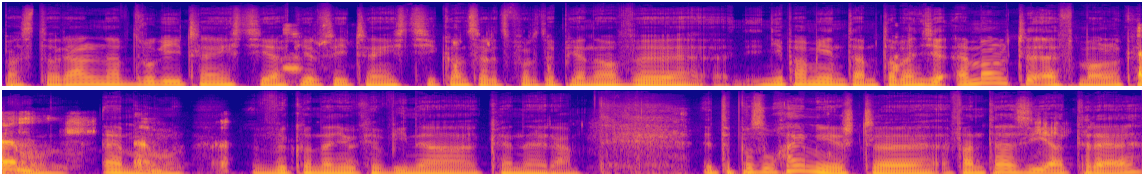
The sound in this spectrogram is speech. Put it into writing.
pastoralna w drugiej części, a w pierwszej części koncert fortepianowy. Nie pamiętam, to będzie Emol czy F-moll? Emol. Emol Emol. w wykonaniu Kevina Kennera. To posłuchajmy jeszcze Fantazji a Tre.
